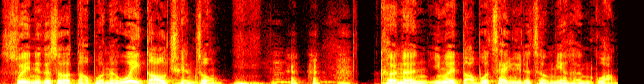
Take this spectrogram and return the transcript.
所以那个时候导播呢，位高权重。可能因为导播参与的层面很广，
